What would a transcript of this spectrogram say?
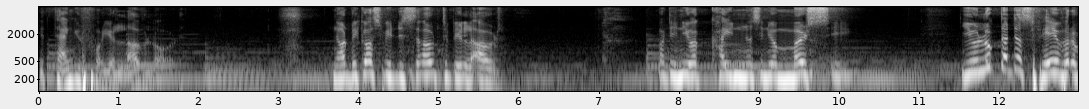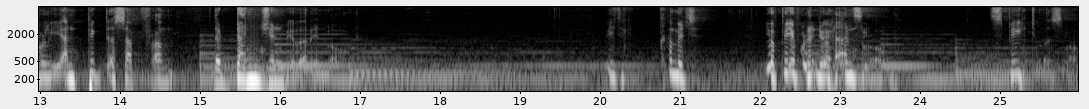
We thank you for your love, Lord. Not because we deserve to be loved, but in your kindness, in your mercy, you looked at us favorably and picked us up from the dungeon we were in, Lord. We commit your people in your hands, Lord. Speak to us, Lord.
